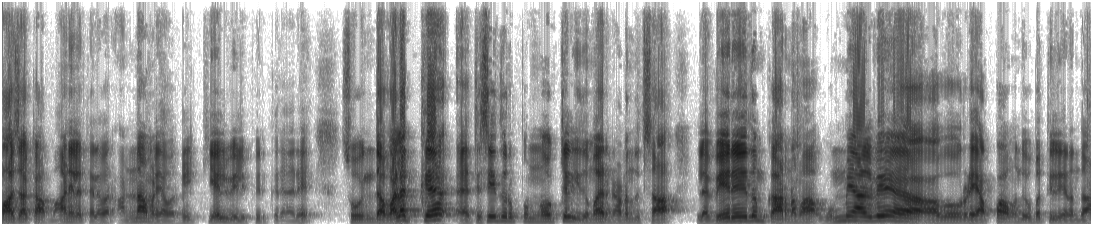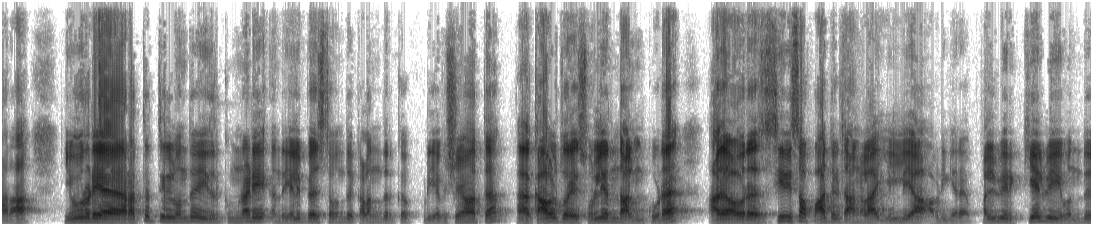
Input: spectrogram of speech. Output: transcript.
பாஜக மாநில தலைவர் அண்ணாமலை அவர்கள் கேள்வி எழுப்பியிருக்கிறாரு. ஸோ இந்த வழக்கை திசை திருப்பும் நோக்கில் இது மாதிரி நடந்துச்சா? இல்லை வேறு ஏதும் காரணமாக உண்மையாகவே அவருடைய அப்பா வந்து விபத்தில் இறந்தாரா? இவருடைய ரத்தத்தில் வந்து இதற்கு முன்னாடி அந்த எலிபேஸ்ட்டை வந்து கலந்திருக்கக்கூடிய விஷயத்த காவல்துறை சொல்லியிருந்தாலும் கூட அதை அவரை சீரியஸாக பார்த்துக்கிட்டாங்களா? இல்லையா? அப்படிங்கிற பல்வேறு கேள்வி கேள்வியை வந்து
